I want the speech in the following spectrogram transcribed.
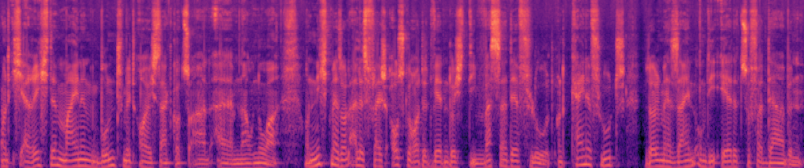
Und ich errichte meinen Bund mit euch, sagt Gott zu äh, Noah. Und nicht mehr soll alles Fleisch ausgerottet werden durch die Wasser der Flut. Und keine Flut soll mehr sein, um die Erde zu verderben.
